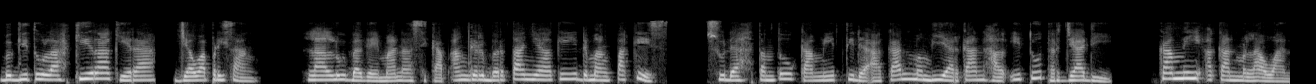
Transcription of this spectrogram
begitulah kira-kira, jawab Risang. Lalu bagaimana sikap Angger bertanya Ki Demang Pakis? sudah tentu kami tidak akan membiarkan hal itu terjadi. Kami akan melawan.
